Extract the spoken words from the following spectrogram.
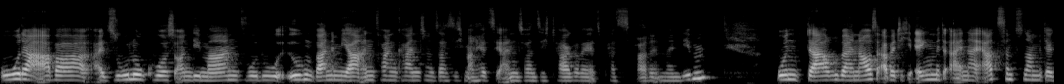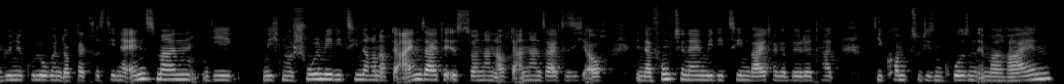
oder aber als Solokurs on Demand, wo du irgendwann im Jahr anfangen kannst und sagst, ich mache jetzt die 21 Tage, weil jetzt passt es gerade in mein Leben. Und darüber hinaus arbeite ich eng mit einer Ärztin zusammen, mit der Gynäkologin Dr. Christine Enzmann, die nicht nur Schulmedizinerin auf der einen Seite ist, sondern auf der anderen Seite sich auch in der funktionellen Medizin weitergebildet hat. Die kommt zu diesen Kursen immer rein.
